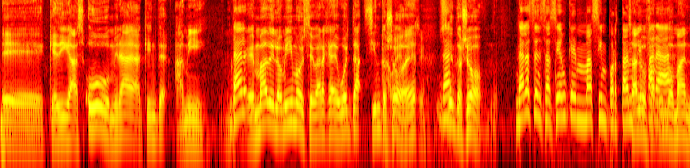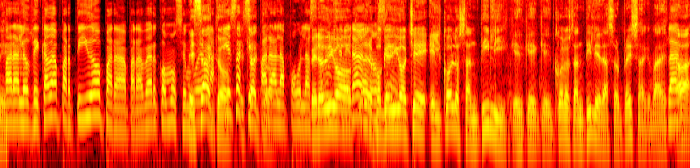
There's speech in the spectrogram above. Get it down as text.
eh, que digas, uh, mirá, qué inter... A mí. Dale. Es más de lo mismo y se baraja de vuelta, siento Ah, yo, bueno, ¿eh? sí. Siento yo. Da la sensación que es más importante Salvo para, para los de cada partido, para, para ver cómo se mueven Exacto, las piezas, exacto. que para la población Pero en digo, general, claro, no porque sé. digo, che, el Colo Santilli, que, que- que el Colo Santilli era sorpresa, que va, estaba,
